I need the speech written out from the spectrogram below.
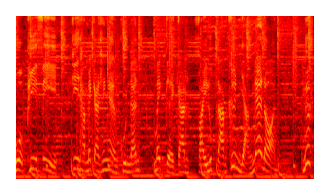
บวก PC ที่ทำให้การใช้งานของคุณนั้น ไม่เกิดการไฟลุกลามขึ้นอย่างแน่นอน นึกถึง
